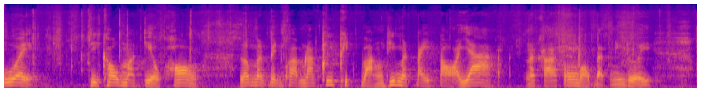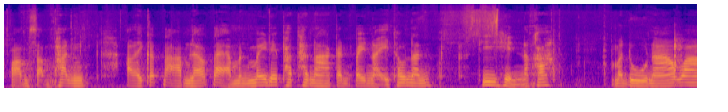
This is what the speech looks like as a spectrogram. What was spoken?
ด้วยที่เข้ามาเกี่ยวข้อง แล้วมันเป็นความรักที่ผิดหวังที่มันไปต่อยากนะคะ ต้องบอกแบบนี้เลย ความสัมพันธ์อะไรก็ตามแล้วแต่มันไม่ได้พัฒนากันไปไหนเท่านั้นที่เห็นนะคะ มาดูนะว่า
